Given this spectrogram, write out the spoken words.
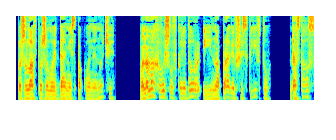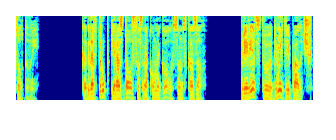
Пожелав пожилой даме спокойной ночи, Мономах вышел в коридор и, направившись к лифту, достал сотовый. Когда в трубке раздался знакомый голос, он сказал, «Приветствую, Дмитрий Палыч.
